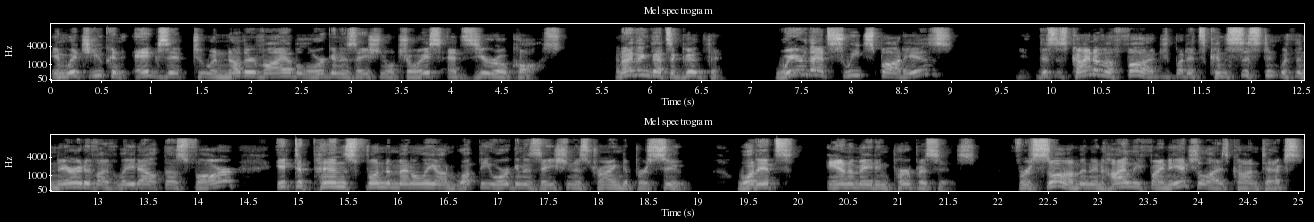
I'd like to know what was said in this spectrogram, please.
in which you can exit to another viable organizational choice at zero cost. And I think that's a good thing. Where that sweet spot is, this is kind of a fudge, but it's consistent with the narrative I've laid out thus far. It depends fundamentally on what the organization is trying to pursue, what its animating purpose is. For some, and in highly financialized contexts,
